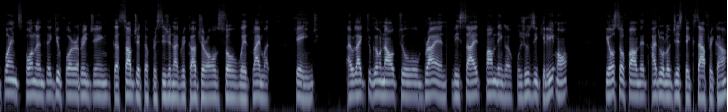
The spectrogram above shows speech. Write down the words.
points, Paul, and thank you for bridging the subject of precision agriculture also with climate change. I would like to go now to Brian. Besides founding of Ujuzi Kilimo, he also founded Hydrologistics Africa.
